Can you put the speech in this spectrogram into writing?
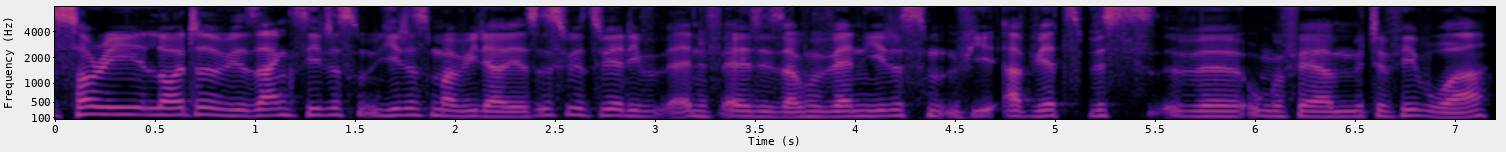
sorry Leute, wir sagen es jedes, jedes Mal wieder. Es ist jetzt wieder die NFL-Saison. Wir werden jedes, ab jetzt bis äh, ungefähr Mitte Februar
